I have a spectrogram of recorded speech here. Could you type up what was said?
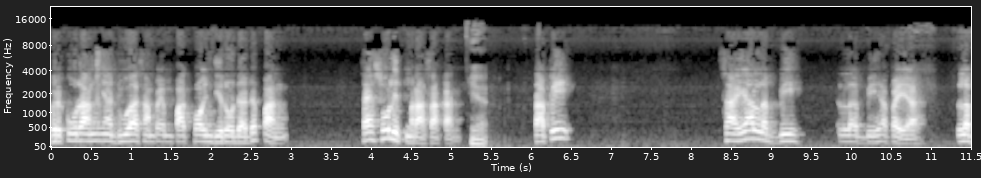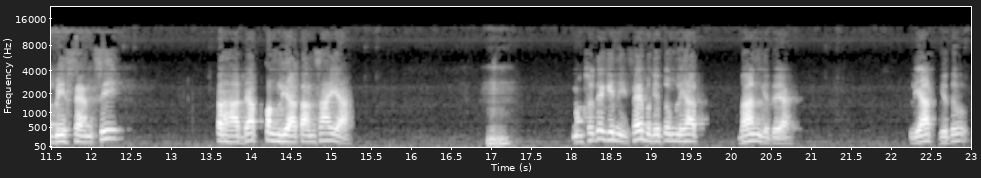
berkurangnya 2 sampai 4 poin di roda depan, saya sulit merasakan. Yeah. Tapi saya lebih lebih apa ya? Lebih sensi terhadap penglihatan saya. Hmm. Maksudnya gini, saya begitu melihat ban gitu ya, lihat gitu,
